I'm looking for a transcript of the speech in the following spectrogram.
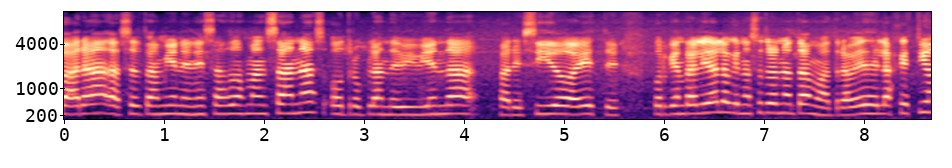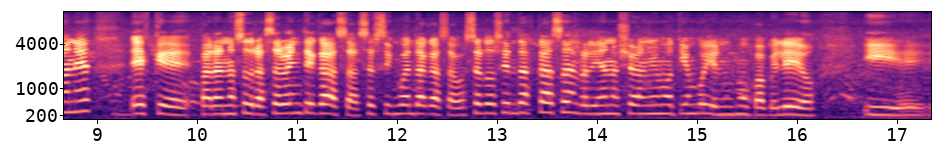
para hacer también en esas dos manzanas otro plan de vivienda parecido a este, porque en realidad lo que nosotros notamos a través de las gestiones es que para nosotros hacer 20 casas, hacer 50 casas o hacer 200 casas en realidad nos lleva el mismo tiempo y el mismo papeleo y eh,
